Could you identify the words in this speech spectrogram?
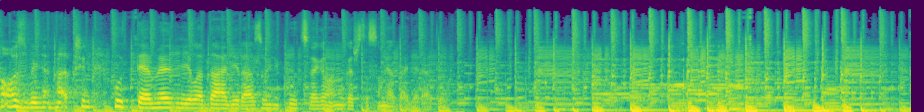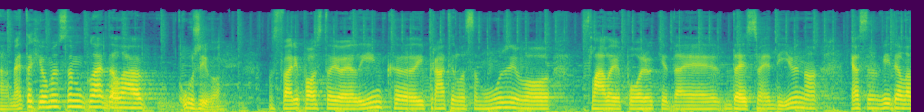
na ozbiljan način utemeljila dalji razvojni put svega onoga što sam ja dalje radila. MetaHuman sam gledala uživo. U stvari postojao je link e, i pratila sam uživo, slala je poruke da je, da je sve divno. Ja sam videla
